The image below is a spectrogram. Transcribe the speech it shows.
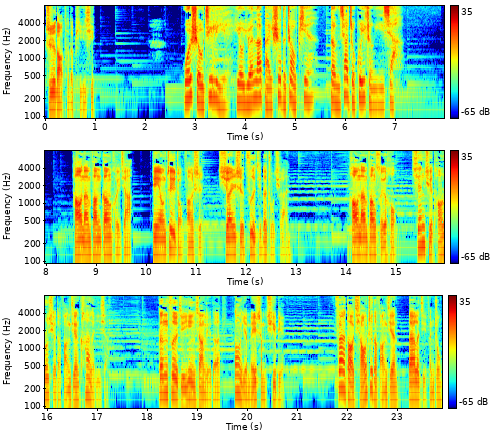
知道他的脾气。我手机里有原来摆设的照片，等下就规整一下。陶南方刚回家，便用这种方式宣示自己的主权。陶南方随后先去陶如雪的房间看了一下，跟自己印象里的倒也没什么区别。再到乔治的房间待了几分钟，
